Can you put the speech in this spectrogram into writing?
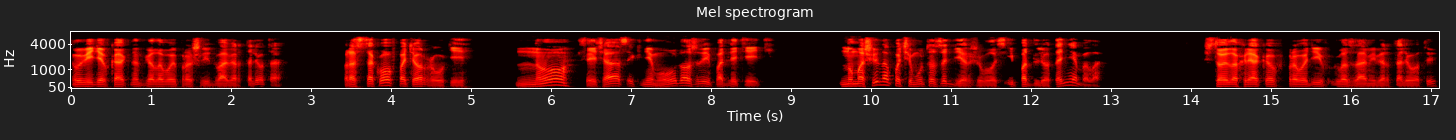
Увидев, как над головой прошли два вертолета, Простаков потер руки. Ну, сейчас и к нему должны подлететь. Но машина почему-то задерживалась, и подлета не было. Стоило Хряков, проводив глазами вертолеты,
